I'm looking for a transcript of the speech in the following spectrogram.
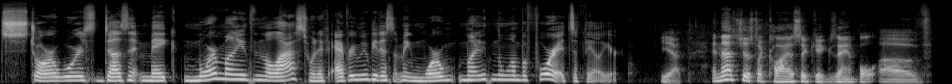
Star Wars doesn't make more money than the last one, if every movie doesn't make more money than the one before, it's a failure. yeah and that's just a classic example of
